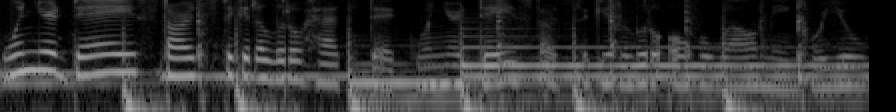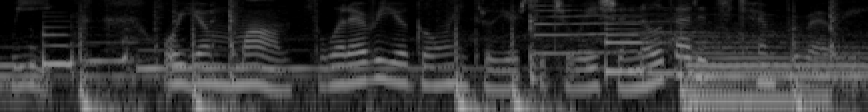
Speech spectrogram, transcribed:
When your day starts to get a little hectic, when your day starts to get a little overwhelming, or your week, or your month, whatever you're going through, your situation, know that it's temporary.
